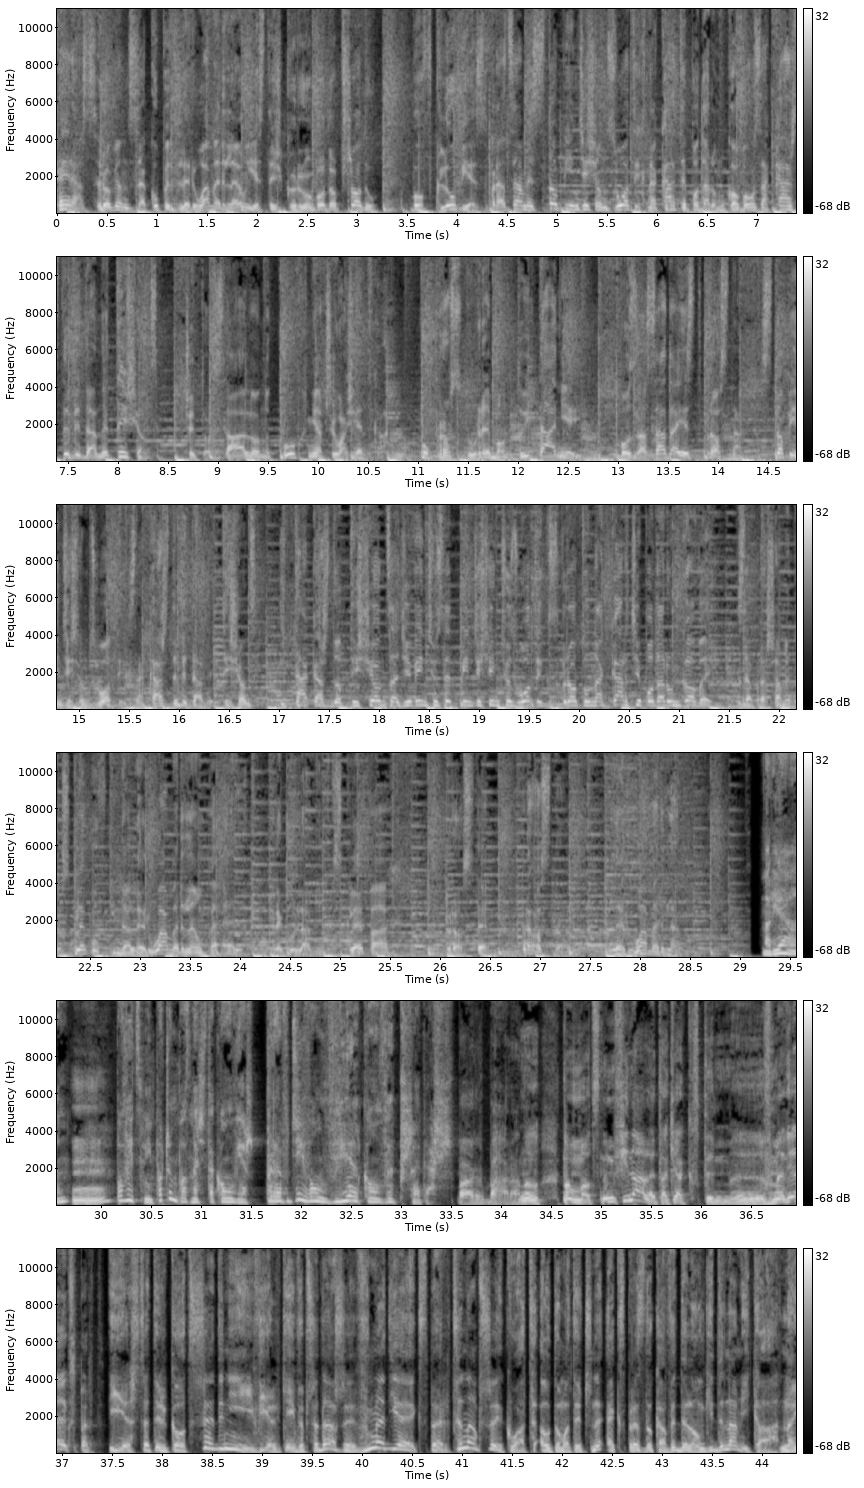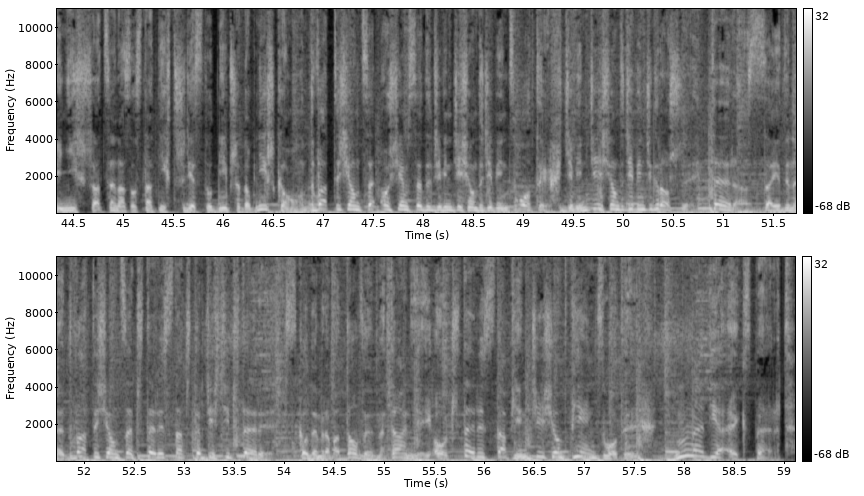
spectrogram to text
Teraz, robiąc zakupy w Leroy Merlin, jesteś grubo do przodu, bo w klubie zwracamy 150 zł na kartę podarunkową za każdy wydany tysiąc. Czy to salon, kuchnia czy łazienka. Po prostu remontuj taniej, bo zasada jest prosta. 150 zł za każdy wydany tysiąc i tak aż do 1950 zł zwrotu na karcie podarunkowej. Zapraszamy do sklepów i na leroymerlin.pl. Regulamin w sklepach. Proste, proste. Leroy Merlin. Marian, powiedz mi, po czym poznać taką, wiesz, prawdziwą, wielką wyprzedaż? Barbara, no po mocnym finale, tak jak w tym, y, w Media Expert. I jeszcze tylko trzy dni wielkiej wyprzedaży w Media Expert. Na przykład automatyczny ekspres do kawy DeLonghi Dynamika. Najniższa cena z ostatnich 30 dni przed obniżką 2899 zł 99 groszy. Teraz za jedyne 2444 z kodem rabatowym taniej o 455 zł. Media Expert.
